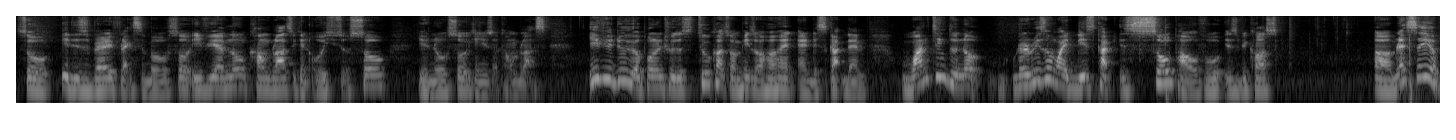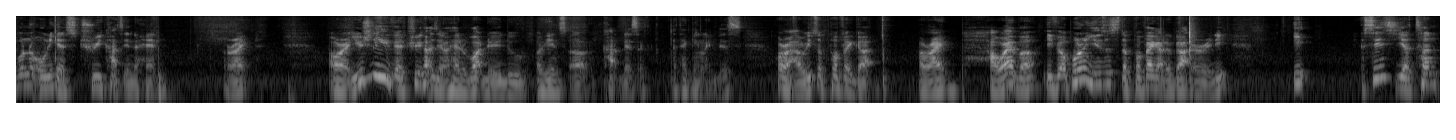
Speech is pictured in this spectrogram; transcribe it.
So it is very flexible. So if you have no counter blast, you can always use your soul. You know so you can use a counter blast. If you do, your opponent chooses two cards from his or her hand and discard them. One thing to note, the reason why this card is so powerful is because, um, let's say your opponent only has three cards in the hand, alright? Alright, usually if you have three cards in your hand, what do you do against a card that's attacking like this? Alright, I'll use a perfect guard. Alright, however, if your opponent uses the perfect guard to guard already, it since your turn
